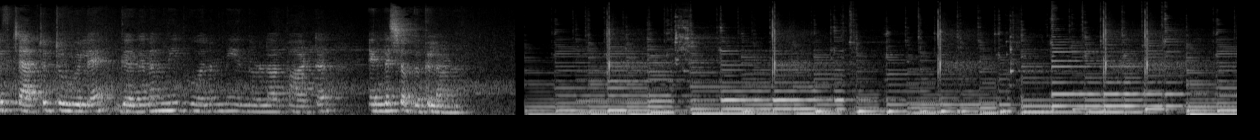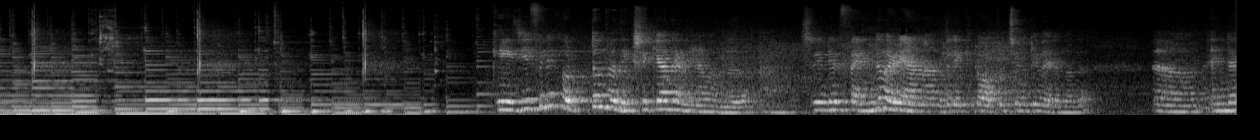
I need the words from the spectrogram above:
എഫ് ചാപ്റ്റർ ടൂവിലെ ഗഗനം നീ ഭുവനം നീ എന്നുള്ള പാട്ട് എന്റെ ശബ്ദത്തിലാണ്. കെ ജി എഫിലേക്ക് ഒട്ടും പ്രതീക്ഷിക്കാതെയാണ് ഞാൻ വന്നത്. ആക്ച്വലി എന്റെ ഒരു ഫ്രണ്ട് വഴിയാണ് അതിലേക്ക് ഒരു ഓപ്പർച്യൂണിറ്റി വരുന്നത്. എന്റെ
